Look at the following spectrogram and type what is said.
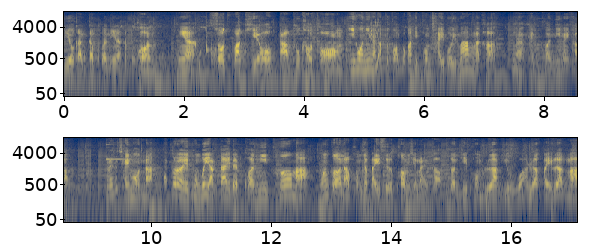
เดียวกันกับควันนี้นะครับทุกคนเนี่ยสดฟ้าเขียวตาภูเขาทอง อีโหนี้นะครับทุกคนปกติผมใช้บ่อยมากนะครับเนี่ยเห็นควันนี้ไหมครับ ก็เลยใช้หมดนะ ก็เลยผมก็อยากได้แบบควันนี้เพิ่มอะวันก่อนอะผมจะไปซื้อเพิ่มใช่ไหมครับ ตอนที่ผมเลือกอยู่อะเลือกไปเลือกมา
